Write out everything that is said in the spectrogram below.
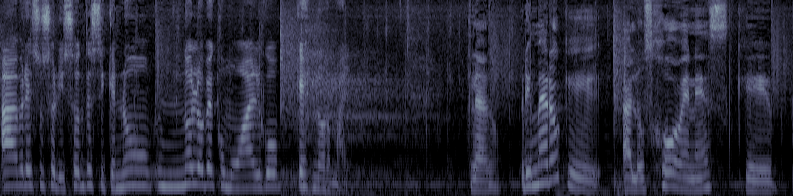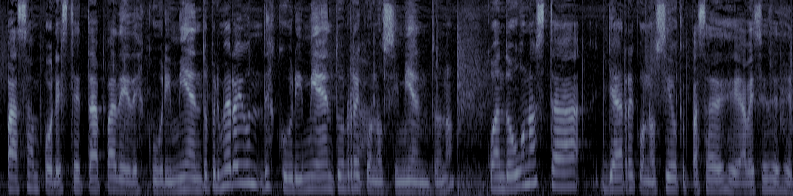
abre sus horizontes y que no, no lo ve como algo que es normal. Claro. Primero que a los jóvenes que pasan por esta etapa de descubrimiento, primero hay un descubrimiento, un reconocimiento, ¿no? Cuando uno está ya reconocido, que pasa desde a veces desde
